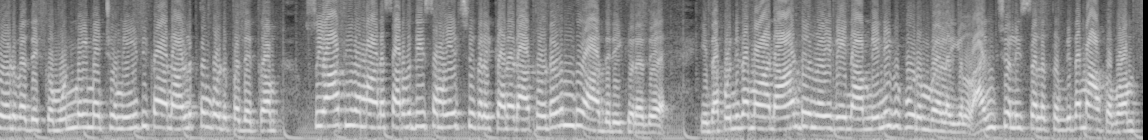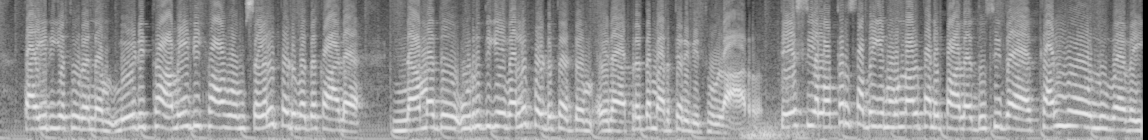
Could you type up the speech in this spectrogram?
தேடுவதற்கும் உண்மை மற்றும் நீதிக்கான அழுத்தம் கொடுப்பதற்கும் சுயாதீனமான சர்வதேச முயற்சிகளை கனடா தொடர்ந்து ஆதரிக்கிறது. இந்த புனிதமான ஆண்டு நிறைவை நாம் நினைவு கூறும் வேளையில் அஞ்சலி செலுத்தும் விதமாகவும் தைரியத்துடனும் நீடித்த அமைதிக்காகவும் செயல்படுவதற்கான நமது உறுதியை வலுப்படுத்தட்டும் என பிரதமர் தெரிவித்துள்ளார். தேசிய லொத்தர் சபையின் முன்னாள் பணிப்பாளர் துசித கல்யோலுவை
